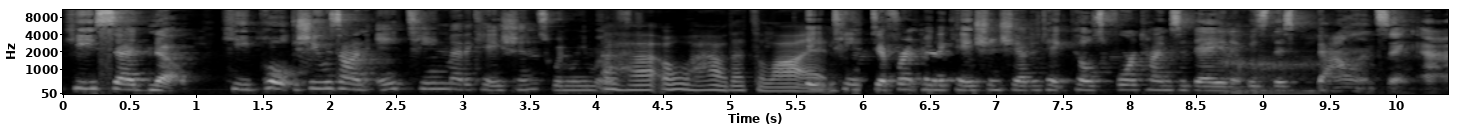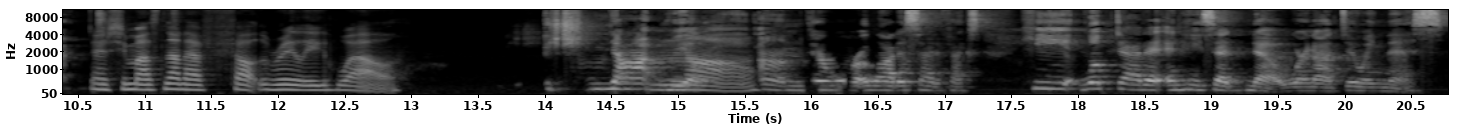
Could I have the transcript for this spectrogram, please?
He said no. He pulled. She was on 18 medications when we moved. Uh-huh. Oh wow, that's a lot. 18 different medications. She had to take pills four times a day, and it was this balancing act. And she must not have felt really well. Not really. No. Um, there were a lot of side effects. He looked at it and he said, "No, we're not doing this."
